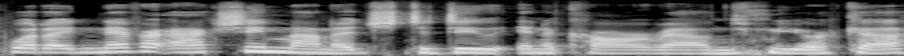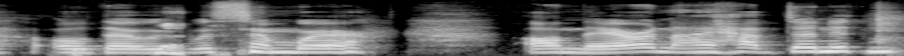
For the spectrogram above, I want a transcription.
what I never actually managed to do in a car around Mallorca, although it was somewhere on there. And I have done it in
